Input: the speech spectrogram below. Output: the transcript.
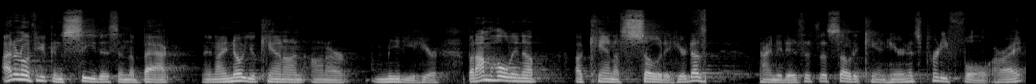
I don't know if you can see this in the back, and I know you can on, on our media here, but I'm holding up a can of soda here. Doesn't kind it is. It's a soda can here, and it's pretty full, all right?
